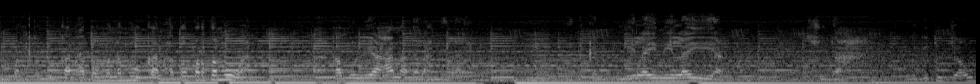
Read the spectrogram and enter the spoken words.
mempertemukan atau menemukan atau pertemuan. Nah, kemuliaan adalah nilai. Jadi kan nilai-nilai yang sudah begitu jauh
